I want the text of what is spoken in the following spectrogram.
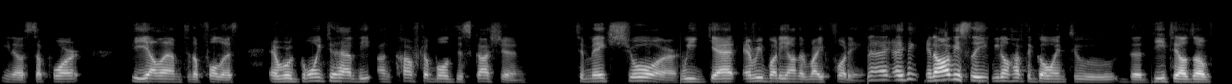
you know, support BLM to the fullest, and we're going to have the uncomfortable discussion to make sure we get everybody on the right footing. I, I think, and obviously, we don't have to go into the details of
